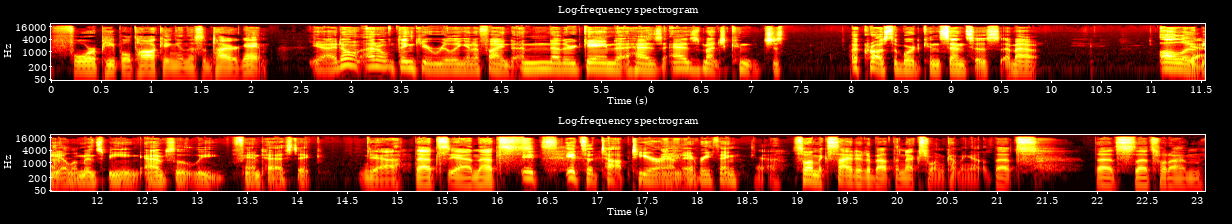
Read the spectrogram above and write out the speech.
four people talking in this entire game. Yeah, I don't I don't think you're really going to find another game that has as much con- just across the board consensus about all of the elements being absolutely fantastic. Yeah, that's yeah, and that's It's it's a top tier on everything. yeah. So I'm excited about the next one coming out. That's that's that's what I'm.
